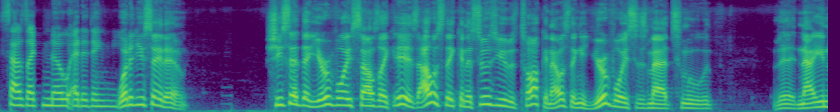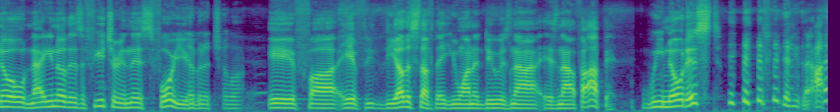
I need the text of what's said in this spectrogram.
Sounds like no editing. What did you say to him? She said that your voice sounds like his. I was thinking as soon as you was talking, I was thinking your voice is mad smooth. That now you know. Now you know there's a future in this for you. Gonna chill out. If uh, if the other stuff that you want to do is not is not popping. We noticed. I,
